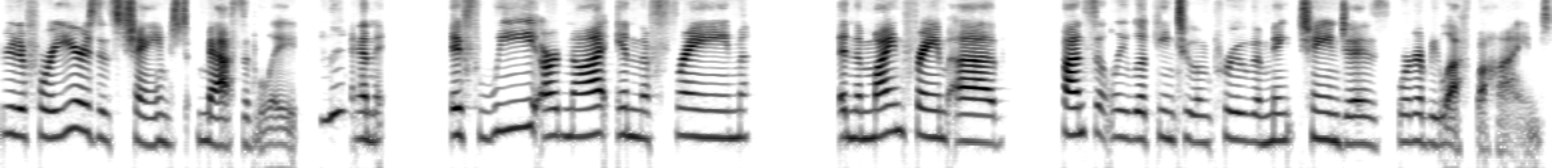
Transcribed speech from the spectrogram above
Three to four years, it's changed massively. Mm-hmm. And if we are not in the frame, in the mind frame of constantly looking to improve and make changes, we're going to be left behind.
